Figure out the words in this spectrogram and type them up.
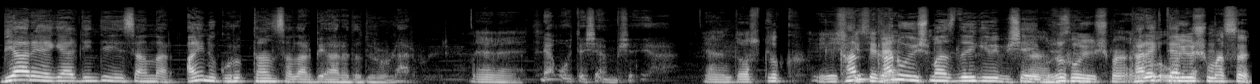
Bir araya geldiğinde insanlar aynı gruptansalar bir arada dururlar buyuruyor. Evet. Ne muhteşem bir şey ya. Yani dostluk Kan, ilişkisi de kan uyuşmazlığı gibi bir şey ha, bu. ruh uyuşma, Karakter- ruh uyuşması.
